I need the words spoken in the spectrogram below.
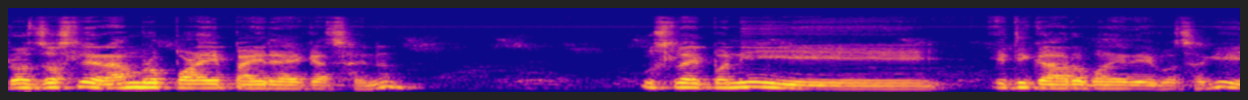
र जसले राम्रो पढाइ पाइरहेका छैनन् उसलाई पनि यति गाह्रो बनाइदिएको छ कि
